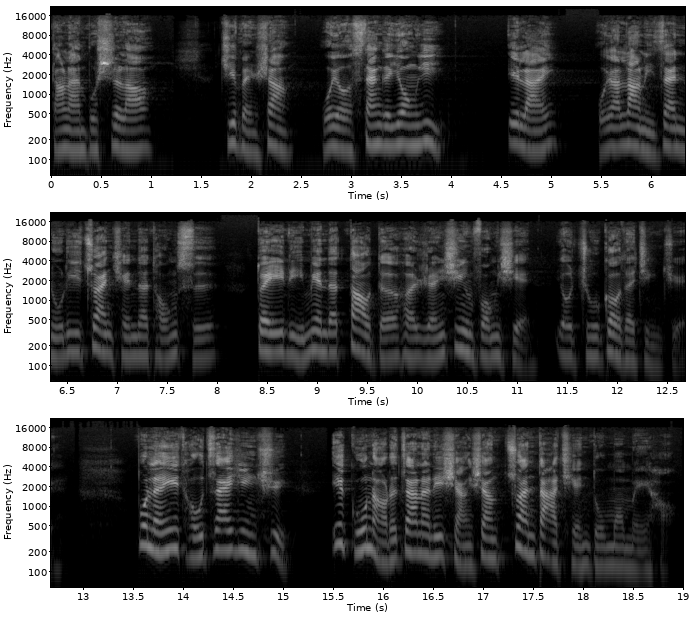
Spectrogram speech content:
当然不是喽。基本上我有三个用意：一来，我要让你在努力赚钱的同时，对于里面的道德和人性风险有足够的警觉，不能一头栽进去。一股脑的在那里想象赚大钱多么美好。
